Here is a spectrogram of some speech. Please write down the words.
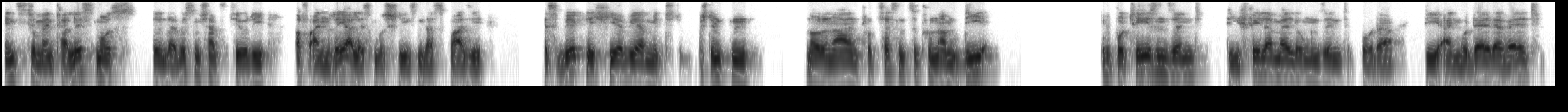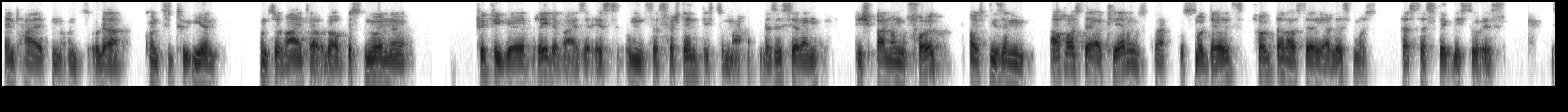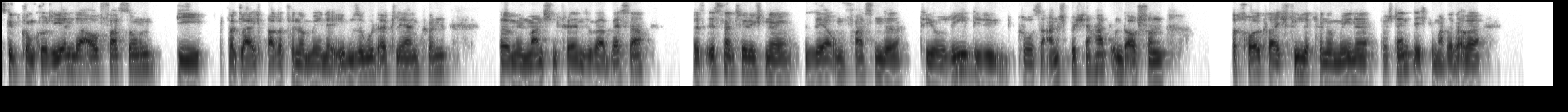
Instrumentalismus in der Wissenschaftstheorie auf einen Realismus schließen, dass quasi es wirklich hier wir mit bestimmten neuronalen Prozessen zu tun haben, die Hypothesen sind, die Fehlermeldungen sind oder die ein Modell der Welt enthalten und oder konstituieren und so weiter. Oder ob es nur eine pfiffige Redeweise ist, um uns das verständlich zu machen. Das ist ja dann die Spannung folgt aus diesem, auch aus der Erklärungskraft des Modells, folgt daraus der Realismus, dass das wirklich so ist. Es gibt konkurrierende Auffassungen, die vergleichbare Phänomene ebenso gut erklären können, ähm, in manchen Fällen sogar besser. Es ist natürlich eine sehr umfassende Theorie, die große Ansprüche hat und auch schon erfolgreich viele Phänomene verständlich gemacht hat. Aber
